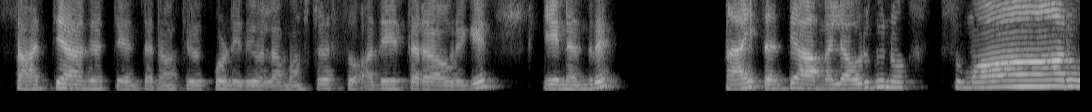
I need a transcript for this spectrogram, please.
ಸಾಧ್ಯ ಆಗತ್ತೆ ಅಂತ ನಾವು ತಿಳ್ಕೊಂಡಿದೀವಲ್ಲ ಮಾಸ್ಟರ್ಸ್. ಅದೇ ತರ ಅವರಿಗೆ ಏನಂದ್ರೆ ಆಯ್ತಂತೆ. ಆಮೇಲೆ ಅವ್ರಿಗೂ ಸುಮಾರು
